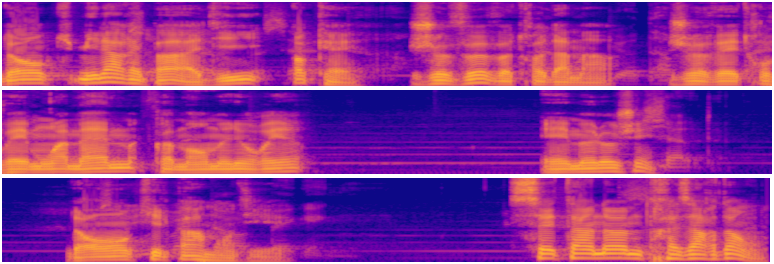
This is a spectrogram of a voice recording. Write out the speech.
Donc Milarepa a dit, « Ok, je veux votre dhamma, je vais trouver moi-même comment me nourrir et me loger. » Donc il part mendier. C'est un homme très ardent,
